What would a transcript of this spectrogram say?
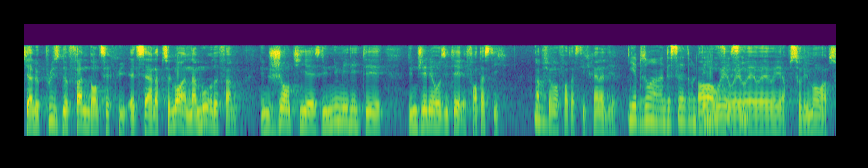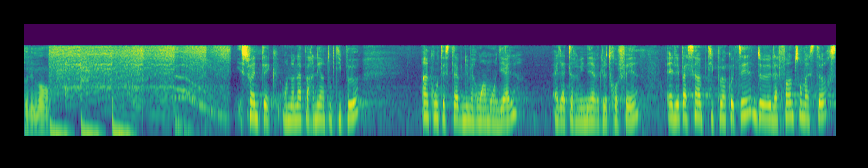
qui a le plus de fans dans le circuit. Et C'est un- absolument un amour de femme, d'une gentillesse, d'une humilité, d'une générosité. Elle est fantastique, Ah. absolument fantastique, rien à dire. Il y a besoin de ça dans le Ah tennis oui, aussi. oui, oui, oui, oui, absolument, absolument. Swiatek, on en a parlé un tout petit peu. Incontestable numéro un mondial. Elle a terminé avec le trophée. Elle est passée un petit peu à côté de la fin de son Masters.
